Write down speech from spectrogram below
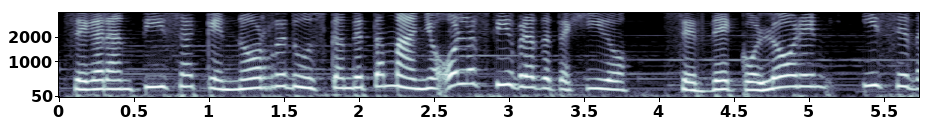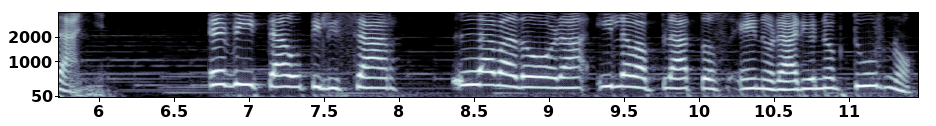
se garantiza que no reduzcan de tamaño o las fibras de tejido se decoloren y se dañen. Evita utilizar lavadora y lavaplatos en horario nocturno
